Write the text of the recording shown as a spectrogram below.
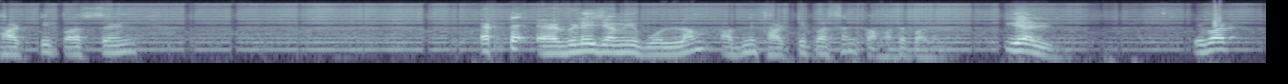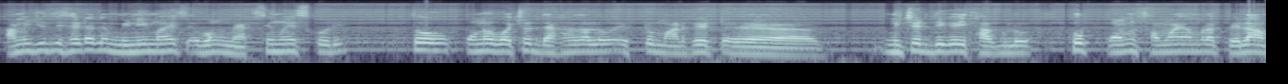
থার্টি পারসেন্ট একটা অ্যাভারেজ আমি বললাম, আপনি থার্টি পারসেন্ট কামাতে পারেন ইয়ারলি এবার আমি যদি সেটাকে মিনিমাইজ এবং ম্যাক্সিমাইজ করি, তো কোনো বছর দেখা গেল, একটু মার্কেট নিচের দিকেই থাকল খুব কম সময় আমরা পেলাম,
